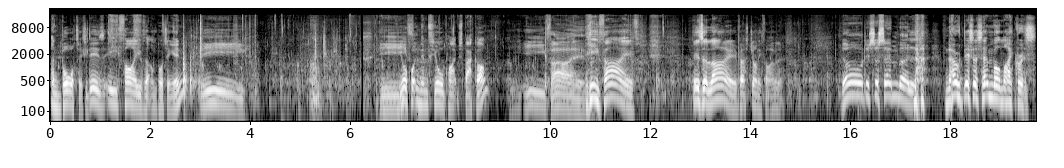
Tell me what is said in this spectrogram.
and bought it. It is E5 that I'm putting in. E. E. You're putting them fuel pipes back on. E5. E5 is alive. That's Johnny 5, isn't it? No disassemble. No disassemble Micras.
